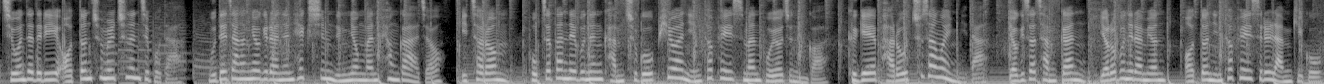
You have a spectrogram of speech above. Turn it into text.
지원자들이 어떤 춤을 추는지보다 무대 장악력이라는 핵심 능력만 평가하죠. 이처럼 복잡한 내부는 감추고 필요한 인터페이스만 보여주는 것. 그게 바로 추상화입니다. 여기서 잠깐 여러분이라면 어떤 인터페이스를 남기고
